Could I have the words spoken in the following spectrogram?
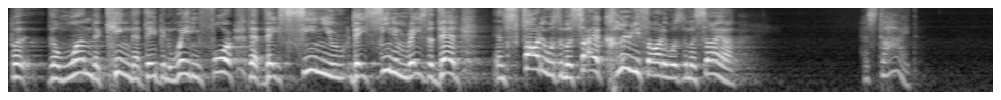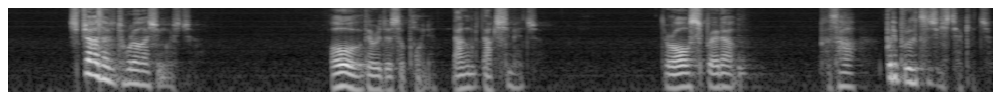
But the one, the king that they've been waiting for, that they seen you, they seen him raise the dead and thought it was the Messiah, clearly thought it was the Messiah, has died. 십자가 달려 돌아가신 것이죠. Oh, they were disappointed. 낙심했죠. They're all spread out. 다 뿌리뿌리 흩어지기 시작했죠.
